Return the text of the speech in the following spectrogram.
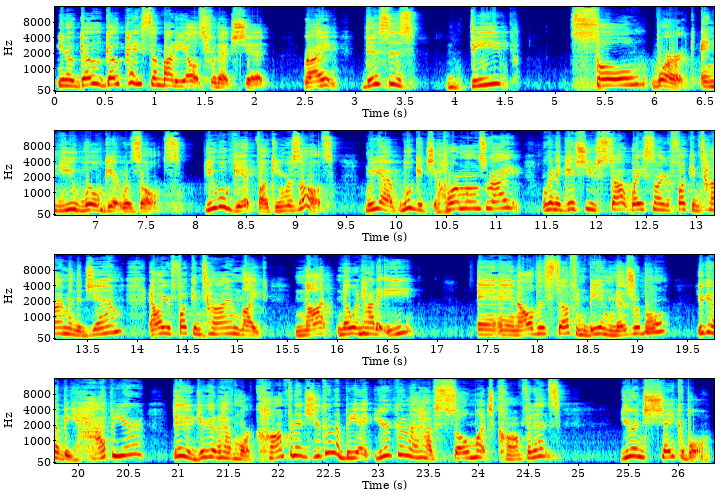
You know, go, go pay somebody else for that shit, right? This is deep soul work and you will get results. You will get fucking results. We have, we'll get your hormones right. We're going to get you stop wasting all your fucking time in the gym and all your fucking time, like not knowing how to eat and, and all this stuff and being miserable. You're going to be happier. Dude, you're going to have more confidence. You're going to be, you're going to have so much confidence. You're unshakable.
